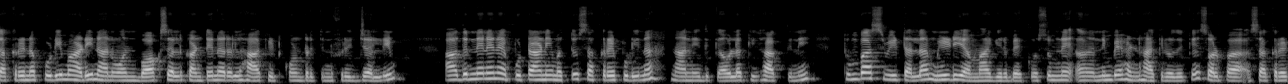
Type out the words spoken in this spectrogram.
ಸಕ್ಕರೆನ ಪುಡಿ ಮಾಡಿ ನಾನು ಒಂದು ಬಾಕ್ಸಲ್ಲಿ ಕಂಟೈನರಲ್ಲಿ ಹಾಕಿ ಇಟ್ಕೊಂಡಿರ್ತೀನಿ ಫ್ರಿಜ್ಜಲ್ಲಿ. ಅದನ್ನೇನೇ ಪುಟಾಣಿ ಮತ್ತು ಸಕ್ಕರೆ ಪುಡಿನ ನಾನು ಇದಕ್ಕೆ ಅವಲಕ್ಕಿಗೆ ಹಾಕ್ತೀನಿ. ತುಂಬ ಸ್ವೀಟ್ ಅಲ್ಲ ಮೀಡಿಯಮ್ ಆಗಿರಬೇಕು. ಸುಮ್ಮನೆ ನಿಂಬೆಹಣ್ಣು ಹಾಕಿರೋದಕ್ಕೆ ಸ್ವಲ್ಪ ಸಕ್ಕರೆ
